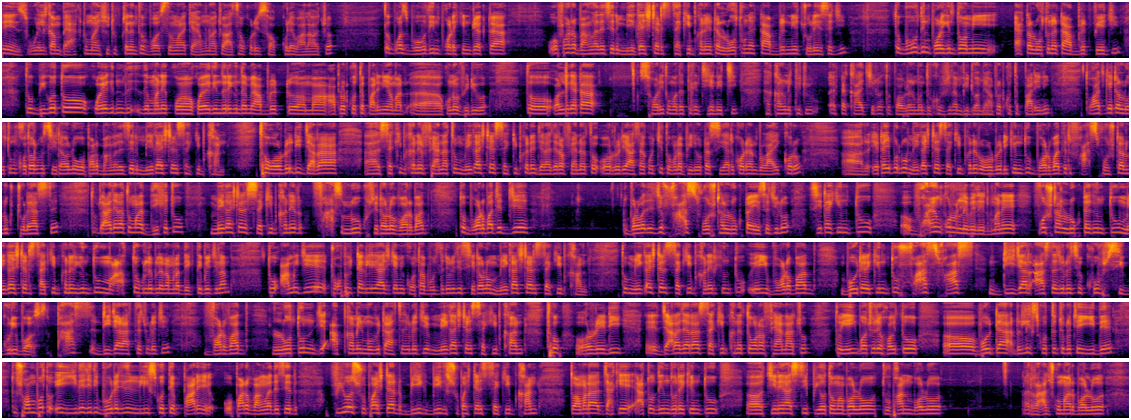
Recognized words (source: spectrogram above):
Friends welcome back to my YouTube channel তো boss তোমরা কেমন আছো? আশা করি সকলে ভালো আছো। তো বস বহুদিন পরে কিন্তু একটা ওপার বাংলাদেশের মেগা স্টার সাকিব খানের একটা নতুন একটা আপডেট নিয়ে চলে এসেছি। তো বহুদিন পরে কিন্তু আমি একটা নতুন একটা আপডেট পেয়েছি। তো বিগত কয়েকদিন মানে কয়েকদিন ধরে কিন্তু আমি আপডেট আপলোড করতে পারিনি আমার কোনো ভিডিও তো অলরেডি একটা সরি তোমাদের থেকে চেয়ে নিচ্ছি। হ্যাঁ, কারণ কিছু একটা কাজ ছিল তো প্রবলেমের মধ্যে খুব ছিলাম ভিডিও আমি আপলোড করতে পারিনি। তো আজকে একটা নতুন কথা বলব সেটা হলো ওপার বাংলাদেশের মেগা স্টার সাকিব খান। তো অলরেডি যারা সাকিব খানের ফ্যান আছো মেগা স্টার সাকিব খানের যারা যারা ফ্যান আছো অলরেডি আশা করছি তোমরা ভিডিওটা শেয়ার করো অ্যান্ড লাইক করো। আর এটাই বলব মেগা স্টার সাকিব খানের অলরেডি কিন্তু বরবাদের ফার্স্ট পোস্টার লুক চলে আসছে। তো যারা যারা তোমরা দেখেছ মেগা স্টার সাকিব খানের ফার্স্ট লুক সেটা হলো বরবাদ। তো বরবাদের যে বড়বাজার যে ফার্স্ট পোস্টার লুকটা এসেছিল, সেটা কিন্তু ভয়ঙ্কর লেভেলের মানে পোস্টার লুকটা কিন্তু মেগাস্টার সাকিব খানের কিন্তু মারাত্মক লেভেলের আমরা দেখতে পেয়েছিলাম। তো আমি যে টপিকটা নিয়ে আজকে আমি কথা বলতে চলেছি, সেটা হলো মেগাস্টার সাকিব খান। তো মেগাস্টার সাকিব খানের কিন্তু এই বরবাদ বইটার কিন্তু ফার্স্ট ফার্স্ট ডিজার আসতে চলেছে খুব শিগগিরই বস ফার্স্ট ডিজার আসতে চলেছে বরবাদ নতুন যে আপকামিং মুভিটা আসতে চলেছে মেগাস্টার সাকিব খান। তো অলরেডি যারা যারা সাকিব খানের তোমরা ফ্যান আছো, তো এই বছরে হয়তো বইটা রিলিজ করতে চলেছে ঈদে। তো সম্ভবত এই ঈদে যদি বইটা যদি রিলিজ করতে পারে, ওপার বাংলাদেশের প্রিয় superstar big big superstar Shakib Khan, তো আমরা যাকে এতদিন ধরে কিন্তু চিনে আসছি, প্রিয়তমা বলো, তুফান বলো রাজকুমার বলো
